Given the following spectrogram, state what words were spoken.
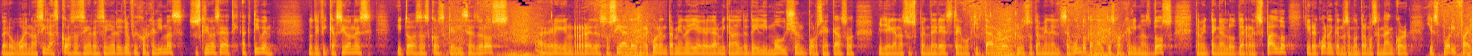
Pero bueno, así las cosas, señores y señores. Yo fui Jorge Limas. Suscríbanse, activen notificaciones y todas esas cosas que dice Dross. Agreguen redes sociales. Recuerden también ahí agregar mi canal de Daily Motion por si acaso me llegan a suspender este o quitarlo. Incluso también el segundo canal que es Jorge Limas 2. También tenganlo de respaldo. Y recuerden que nos encontramos en Anchor y Spotify,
